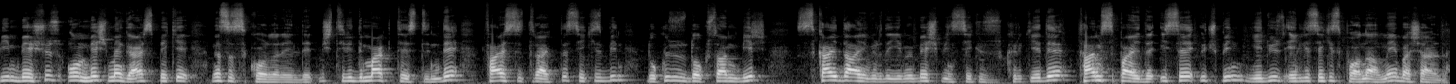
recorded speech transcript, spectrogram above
1515 MHz. Peki nasıl skorlar elde etmiş? 3D Mark testinde Firestrike'da 8991, Skydiver'da 25847, TimeSpy'da ise 3758 puan almayı başardı.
